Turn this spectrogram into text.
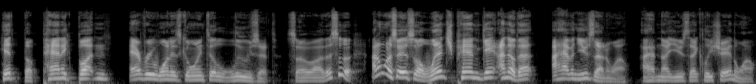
hit the panic button. Everyone is going to lose it. So uh, this is a, I don't want to say this is a linchpin game. I know that. I haven't used that in a while. I have not used that cliche in a while.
